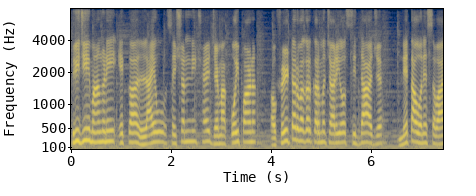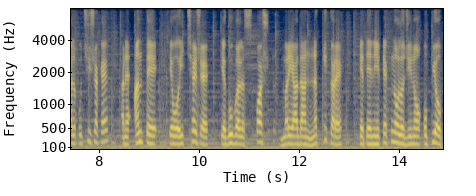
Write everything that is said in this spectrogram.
ત્રીજી માંગણી એક લાઈવ સેશનની છે, જેમાં કોઈ પણ ફિલ્ટર વગર કર્મચારીઓ સીધા જ નેતાઓને સવાલ પૂછી શકે અને અંતે તેઓ ઈચ્છે છે કે ગૂગલ સ્પષ્ટ મર્યાદા નક્કી કરે કે તેની ટેકનોલોજીનો ઉપયોગ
